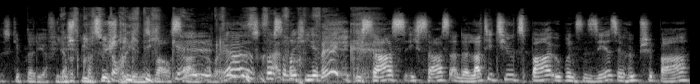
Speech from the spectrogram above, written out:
es gibt natürlich auch viele ja, Spielsüchtige, muss man auch Geld. sagen. Aber, ja, das, das kostet richtig. Ich saß, ich saß an der Latitudes Bar, übrigens eine sehr, sehr hübsche Bar,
